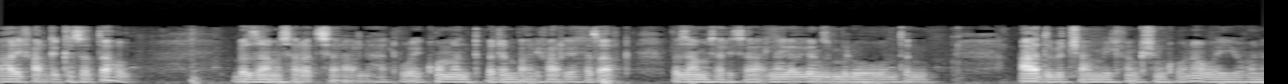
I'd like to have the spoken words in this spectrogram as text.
አሪፍ አድርገህ ከሰጠኸው በዛ መሰረት ይሰራልሃል። ወይ comment በደንብ አሪፍ አድርገህ ከጻፍክ በዛ መሰረት ይሰራል። ነገር ግን ዝም ብሎ እንትን add ብቻ የሚል function ከሆነ ወይ የሆነ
